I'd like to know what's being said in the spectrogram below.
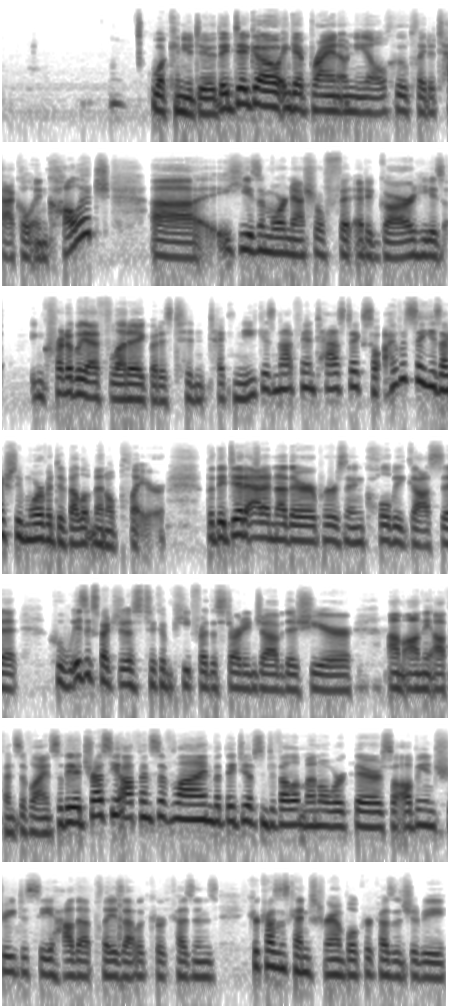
what can you do? They did go and get Brian O'Neill, who played a tackle in college. Uh, he's a more natural fit at a guard. He is incredibly athletic, but his t- technique is not fantastic. So I would say he's actually more of a developmental player. But they did add another person, Colby Gossett, who is expected us to compete for the starting job this year um, on the offensive line. So they address the offensive line, but they do have some developmental work there. So I'll be intrigued to see how that plays out with Kirk Cousins. Kirk Cousins can scramble. Kirk Cousins should be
